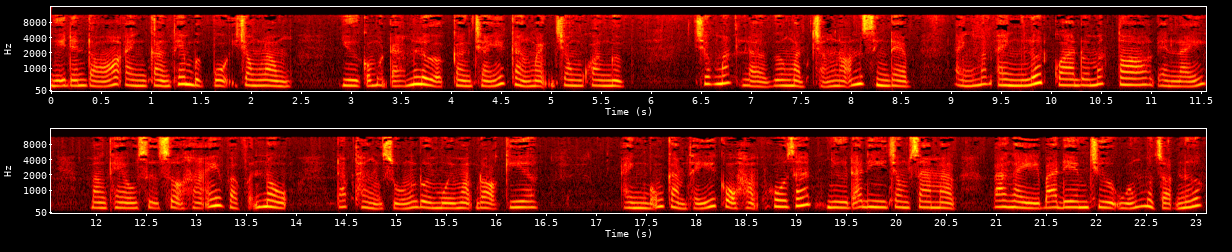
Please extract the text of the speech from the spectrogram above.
Nghĩ đến đó anh càng thêm bực bội trong lòng, như có một đám lửa càng cháy càng mạnh trong khoang ngực. Trước mắt là gương mặt trắng nõn xinh đẹp, ánh mắt anh lướt qua đôi mắt to, đèn láy, mang theo sự sợ hãi và phẫn nộ, đáp thẳng xuống đôi môi mọng đỏ kia. Anh bỗng cảm thấy cổ họng khô rát như đã đi trong sa mạc, ba ngày ba đêm chưa uống một giọt nước,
